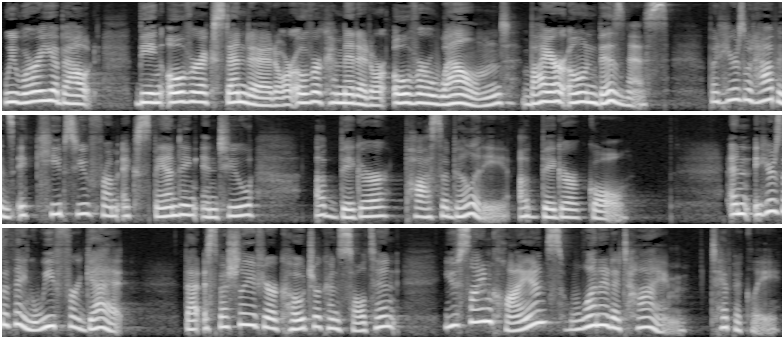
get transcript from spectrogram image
We worry about being overextended or overcommitted or overwhelmed by our own business. But here's what happens it keeps you from expanding into a bigger possibility, a bigger goal. And here's the thing we forget that, especially if you're a coach or consultant, you sign clients one at a time, typically.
